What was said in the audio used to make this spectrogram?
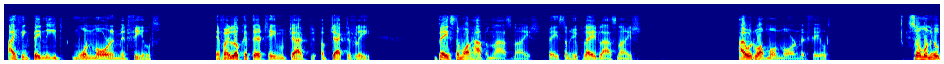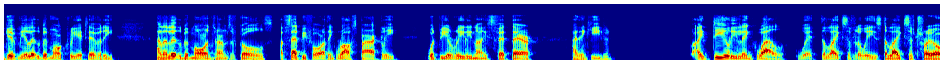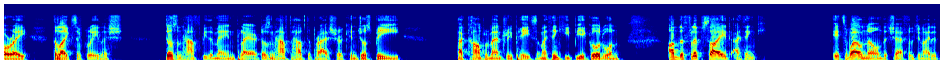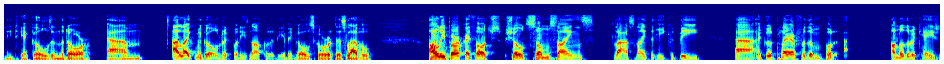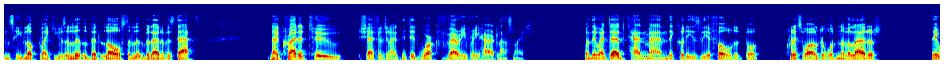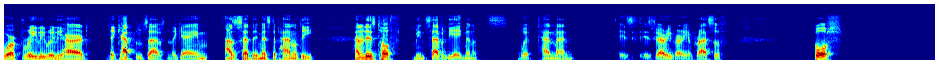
I think they need one more in midfield. If I look at their team object- objectively, based on what happened last night, based on who played last night, I would want one more in midfield. Someone who'll give me a little bit more creativity and a little bit more in terms of goals. I've said before, I think Ross Barkley would be a really nice fit there. I think he'd ideally link well with the likes of Luiz, the likes of Traore, the likes of Grealish. Doesn't have to be the main player, doesn't have to have the pressure, can just be a complementary piece. And I think he'd be a good one. On the flip side, I think it's well known that Sheffield United need to get goals in the door. Um, I like McGoldrick, but he's not going to be a big goal scorer at this level. Ollie Burke, I thought, showed some signs last night that he could be uh, a good player for them, but on other occasions he looked like he was a little bit lost, a little bit out of his depth. Now, credit to Sheffield United, they did work very, very hard last night. When they went down to 10 men, they could easily have folded, but Chris Wilder wouldn't have allowed it. They worked really, really hard. They kept themselves in the game. As I said, they missed a penalty. And it is tough. I mean, 78 minutes with 10 men is is very, very impressive. But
